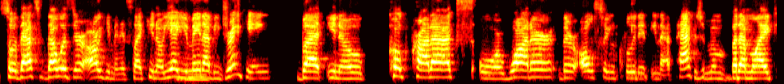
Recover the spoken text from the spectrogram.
so that's that was their argument. It's like, you know, yeah, you may Mhm. not be drinking, but you know, Coke products or water, they're also included in that package. But I'm like,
